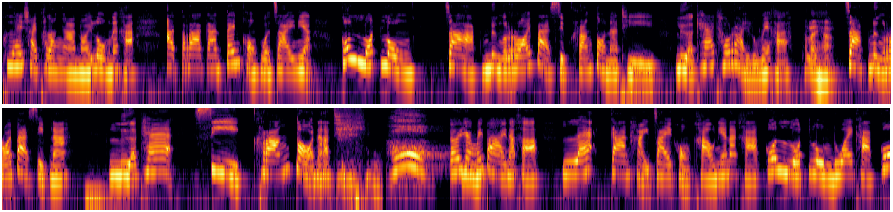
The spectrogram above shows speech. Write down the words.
เพื่อให้ใช้พลังงานน้อยลงนะคะ อัตราการเต้นของหัวใจเนี่ยก็ลดลงจาก 180 ครั้งต่อนาที เหลือแค่เท่าไหร่รู้ไหมคะ เท่าไหร่ฮะ จาก 180 นะ เหลือแค่ 4 ครั้งต่อนาที ก็ยังไม่ตายนะคะ และการหายใจของเขาเนี่ยนะคะ ก็ลดลงด้วยค่ะ ก็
